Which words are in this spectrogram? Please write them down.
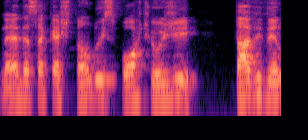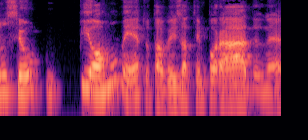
né? Dessa questão do esporte hoje tá vivendo o seu pior momento, talvez, da temporada, né?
